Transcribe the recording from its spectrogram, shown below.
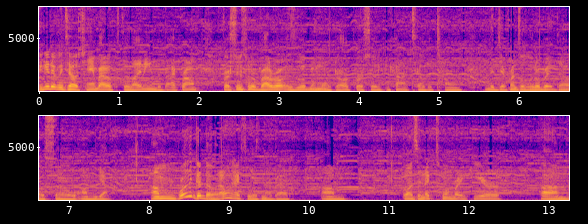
You can definitely tell chain battle because the lighting in the background. For Super Battle Royale is a little bit more darker, so you can kind of tell the tone and the difference a little bit though. So um, yeah, um, really good though. That one actually wasn't that bad. Um, Go on to the next one right here. Um,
